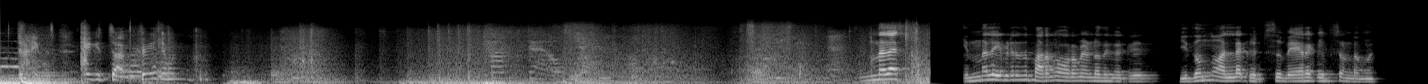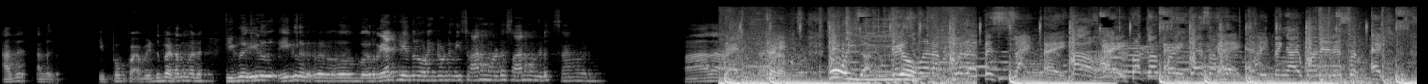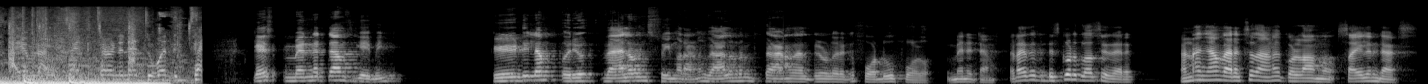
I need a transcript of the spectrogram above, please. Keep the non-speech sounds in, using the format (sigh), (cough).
ഇന്നലെ ഇന്നലെ ഇവിടെ നിന്ന് പറഞ്ഞ ഓർമ്മയുണ്ടോ നിങ്ങൾക്ക്? ഇതൊന്നും അല്ല ക്ലിപ്സ് വേറെ ക്ലിപ്സ് ഉണ്ടെന്ന്. അത് അത്. ഇപ്പൊ ഇത് പെട്ടെന്ന് റിയാക്ട് ചെയ്ത് തുടങ്ങിയിട്ടുണ്ടെങ്കിൽ സാധനം കൊണ്ട് സാധനം കൊണ്ട് സാധനം കൊണ്ട് കേടിലം ഒരു വാലറൻ സ്ട്രീമർ ആണ്. വാലറൻ കാണാൻ താല്പര്യമുള്ളവരൊക്കെ ഫോട്ടോ ഫോളോ മെനറ്റാംസ് അതായത് ഡിസ്കോഡ് ക്ലോസ് ചെയ്തേരെ എന്നാ ഞാൻ വരച്ചതാണ് കൊള്ളാമോ? സൈലന്റ് ആർട്സ്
